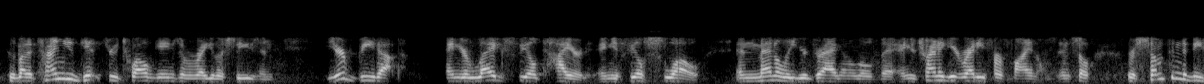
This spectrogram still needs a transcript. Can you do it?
because by the time you get through 12 games of a regular season, you're beat up, and your legs feel tired, and you feel slow, and mentally you're dragging a little bit, and you're trying to get ready for finals, and so. There's something to be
